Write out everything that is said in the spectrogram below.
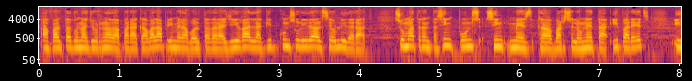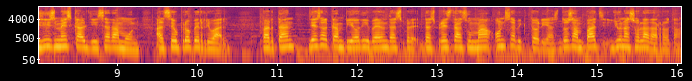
A falta d'una jornada per acabar la primera volta de la Lliga, l'equip consolida el seu liderat. Suma 35 punts, 5 més que Barceloneta i Parets i 6 més que el Lliçà d'Amunt, el seu propi rival. Per tant, ja és el campió d'hivern després de sumar 11 victòries, dos empats i una sola derrota.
